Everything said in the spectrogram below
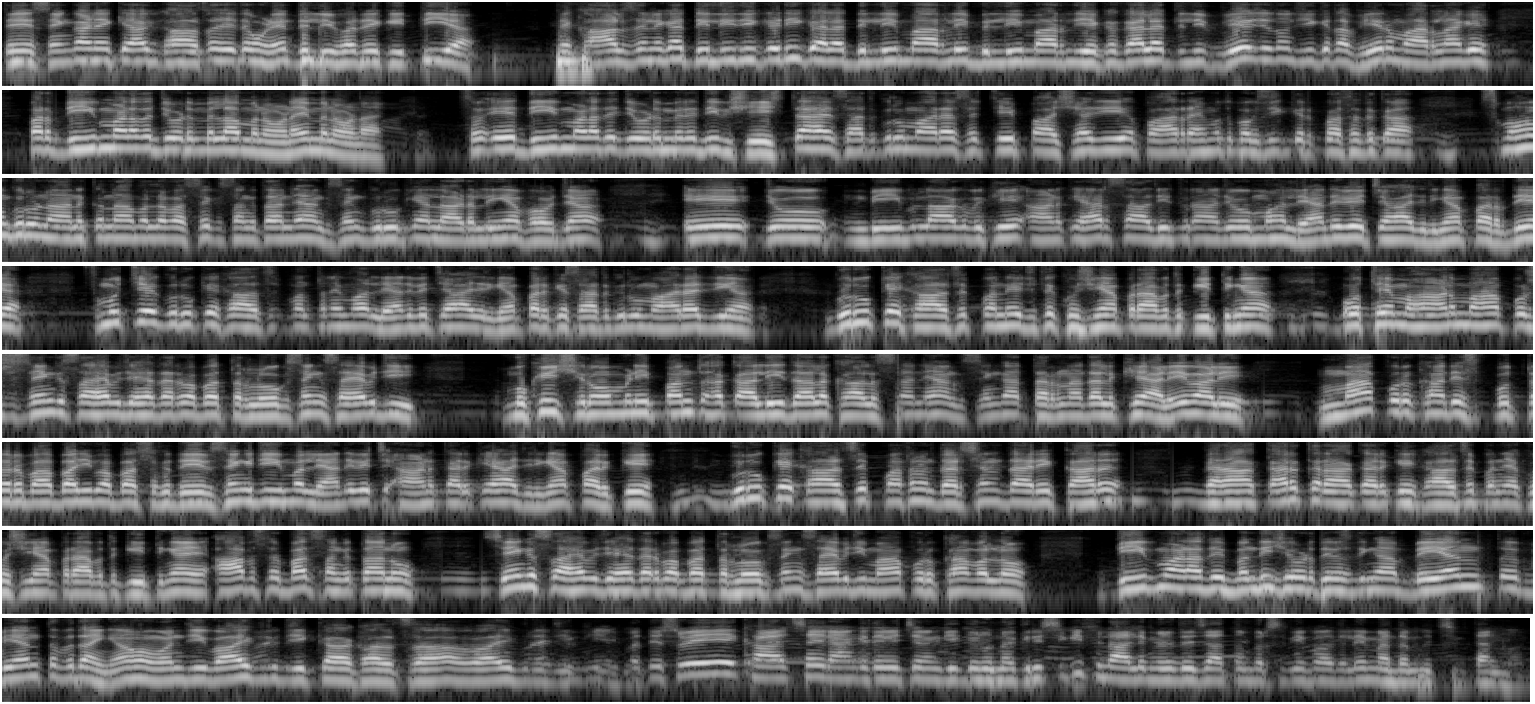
ਤੇ ਸਿੰਘਾਂ ਨੇ ਕਿਹਾ ਕਿ ਖਾਲਸਾ ਜੀ ਤੇ ਹੁਣੇ ਦਿੱਲੀ ਫਤਿਹ ਕੀਤੀ ਆ। ਤੇ ਖਾਲਸੇ ਨੇ ਕਿਹਾ, ਦਿੱਲੀ ਦੀ ਕਿਹੜੀ ਗੱਲ ਹੈ ਦਿੱਲੀ ਮਾਰ ਲਈ, ਬਿੱਲੀ ਮਾਰ ਲਈ, ਇੱਕ ਗੱਲ ਹੈ ਦਿੱਲੀ ਫੇਰ ਜਦੋਂ ਜੀ ਕੀਤਾ ਫੇਰ ਮਾਰ ਲਾਂਗੇ। ਪਰ ਦੀਪਮਾਲਾ ਦਾ ਜੋੜ ਮੇਲਾ ਮਨਾਉਣਾ ਹੀ ਮਨਾਉਣਾ। ਸੋ ਇਹ ਦੀਪਮਾਲਾ ਦੇ ਜੋੜ ਮੇਲੇ ਦੀ ਵਿਸ਼ੇਸ਼ਤਾ ਹੈ। ਸਤਿਗੁਰੂ ਮਹਾਰਾਜ, ਸੱਚੇ ਪਾਤਸ਼ਾਹ ਜੀ, ਅਪਾਰ ਰਹਿਮਤ ਬਖਸ਼ੀ ਕਿਰਪਾ, ਸਦਕਾ। ਸਮੂਹ ਗੁਰੂ ਨਾਨਕ ਨਾਮ ਵੱਲੋਂ ਸੰਗਤਾਂ ਨਿਹੰਗ ਸਿੰਘ ਗੁਰੂ ਕੀਆਂ ਲਾਡਲੀਆਂ ਫੌਜਾਂ। ਇਹ ਜੋ ਬੀਬ ਲਾਗ ਵਿਖੇ ਆਣ ਕੇ ਹਰ ਸਾਲ ਦੀ ਤਰ੍ਹਾਂ ਜੋ ਮਹੱਲਿਆਂ ਦੇ ਵਿੱਚ ਹਾਜ਼ਰੀਆਂ ਭਰਦੇ ਆ, ਸਮੁੱਚੇ ਗੁਰੂ ਕੇ ਖਾਲਸੇ ਪੰਥ ਨੇ ਮਹੱਲਿਆਂ ਦੇ ਵਿੱਚ ਹਾਜ਼ਰੀਆਂ ਭਰ ਕੇ ਸਤਿਗੁਰੂ ਮਹਾਰਾਜ ਦੀਆਂ ਗੁਰੂ ਕੇ ਖਾਲਸੇ ਪੰਥ ਨੇ ਜਿੱਥੇ ਖੁਸ਼ੀਆਂ ਪ੍ਰਾਪਤ ਕੀਤੀਆਂ, ਉੱਥੇ ਮਹਾਨ ਮਹਾਪੁਰਸ਼ ਸਿੰਘ ਸਾਹਿਬ ਜਹੇਦਾਰ ਬਾਬਾ ਤਰਲੋਕ ਸਿੰਘ ਸਾਹਿਬ ਜੀ, ਮੁਖੀ ਸ਼੍ਰੋਮਣੀ ਪੰਥ ਅਕਾਲੀ ਦਲ ਖਾਲਸਾ ਨਿਹੰਗ ਸਿੰਘਾਂ ਤਰਨਾ ਦਲ ਖਿਆਲੇ ਵਾਲੇ ਮਹਾਂਪੁਰਖਾਂ ਦੇ ਸਪੁੱਤਰ ਬਾਬਾ ਜੀ, ਬਾਬਾ ਸੁਖਦੇਵ ਸਿੰਘ ਜੀ ਮਹੱਲਿਆਂ ਦੇ ਵਿੱਚ ਆਣ ਕਰਕੇ ਹਾਜ਼ਰੀਆਂ ਭਰ ਕੇ ਗੁਰੂ ਕੇ ਖਾਲਸੇ ਪੰਥ ਨੂੰ ਦਰਸ਼ਨਦਾਰੇ ਕਰ, ਕਰਾ ਕਰ, ਕਰਾ ਕਰਕੇ ਖਾਲਸੇ ਪੰਥ ਖੁਸ਼ੀਆਂ ਪ੍ਰਾਪਤ ਕੀਤੀਆਂ ਆਪ ਸਰਬੱਤ ਸੰਗਤਾਂ ਨੂੰ ਸਿੰਘ ਸਾਹਿਬ ਜਹੇਦਾਰ ਬਾਬਾ ਤਰਲੋਕ ਸਿੰਘ ਸਾਹਿਬ ਜੀ ਮਹਾਂਪੁਰਖਾਂ ਵੱਲੋਂ ਦੀਪਮਾਲਾ ਦੇ ਬੰਦੀ ਛੋੜ ਦਿਵਸ ਦੀਆਂ ਬੇਅੰਤ ਬੇਅੰਤ ਵਧਾਈਆਂ ਹੋਵਨ ਜੀ। ਵਾਹਿਗੁਰੂ ਜੀ ਕਾ ਖਾਲਸਾ, ਵਾਹਿਗੁਰੂ ਜੀ ਕੀ ਫਤਿਹ। ਸੋ ਇਹ ਖਾਲਸਾ ਰੰਗ ਦੇ ਵਿੱਚ ਰੰਗੀ ਗੁਰੂ ਨਗਰੀ ਸੀਗੀ। ਫਿਲਹਾਲ ਮਿਲਦੇ ਜਾਤ ਨੰਬਰ ਸ੍ਰੀ ਪਾਉ ਲਈ ਮੈਂ ਦਮਜੀਤ ਸਿੰਘ ਧੰਨਵਾਦ।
